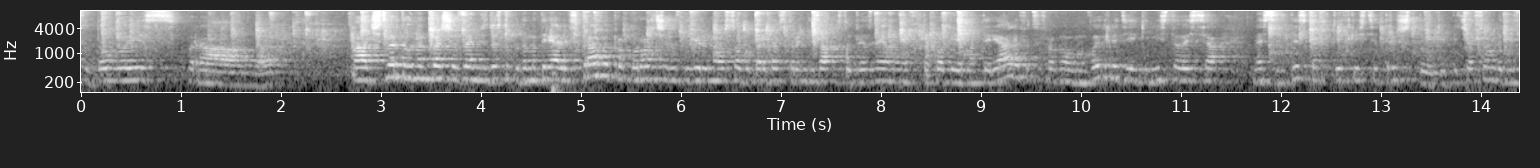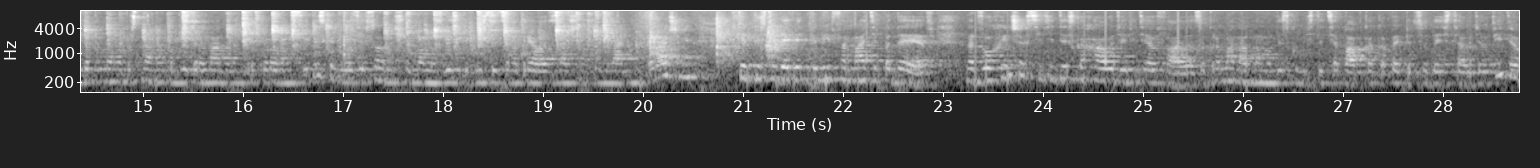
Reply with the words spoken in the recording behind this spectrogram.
судової справи. А 4.01 замість доступу до матеріалів справи прокурор через довірену особу передав стороні захисту для знайомлення фотокопії матеріалів у цифровому вигляді, які містилися на сіль-дисках в кількості три штуки. Під час огляду з допомогою персонального комп'ютера наданих прокурором сіль-дисків було з'ясовано, що в одному з дисків міститься матеріали зазначеного кримінального провадження в кількості 9 томів в форматі PDF. На двох інших CD-дисках аудіо-відеофайли. Зокрема, на одному диску міститься папка КП 510 аудіо-відео,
